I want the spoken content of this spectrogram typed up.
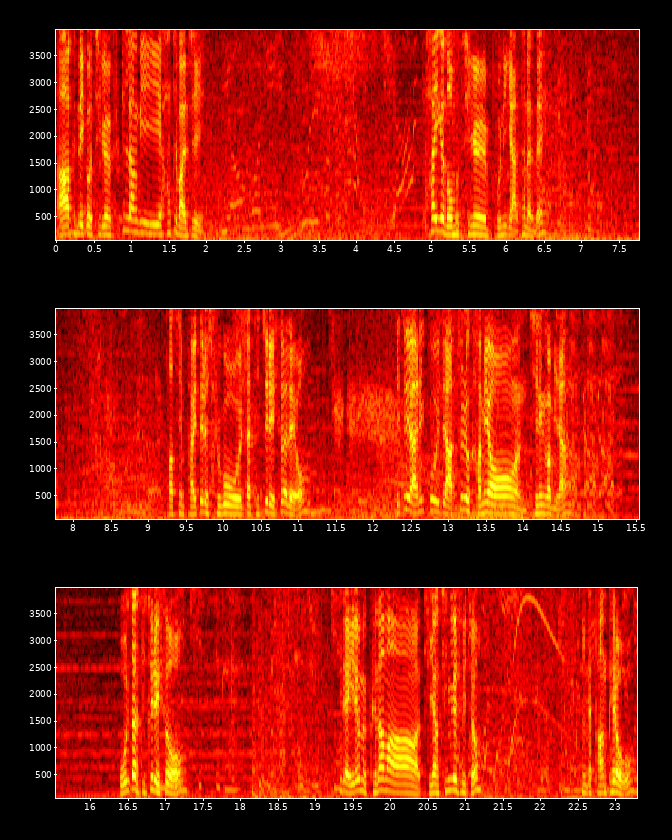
아 근데 이거 지금 스킬 낭비 하지 말지. 파이가 너무 지금 분위기 안 타는데 자 지금 발 때려주고 일단 뒷줄에 있어야 돼요. 뒷줄이 안 있고 이제 앞줄로 가면 지는 겁니다. 오 일단 뒷줄에 있어. 그러니까 이러면 그나마 딜량 챙길 수 있죠? 일단 방패로.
